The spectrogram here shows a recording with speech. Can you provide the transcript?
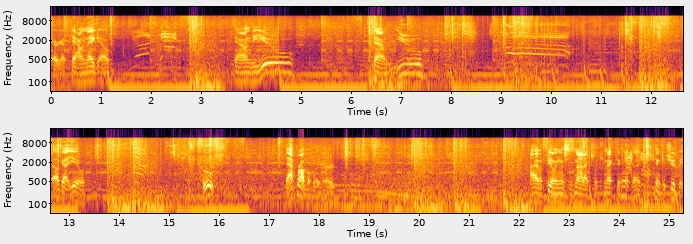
There we go. Down they go. Down to you. Down to you. Well, got you. Oof. That probably hurt. I have a feeling this is not actually connecting like I think it should be.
